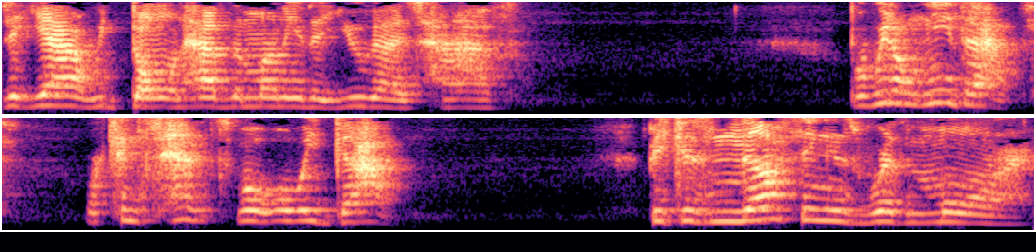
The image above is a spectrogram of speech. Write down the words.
that, yeah, we don't have the money that you guys have. But we don't need that. We're content with what we got. Because nothing is worth more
